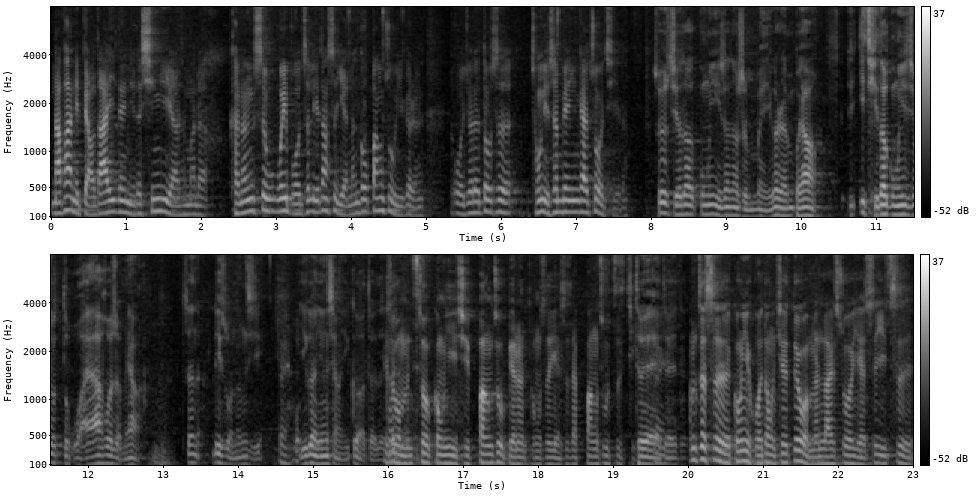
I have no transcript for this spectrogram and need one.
哪怕你表达一点你的心意啊什么的，可能是微薄之力，但是也能够帮助一个人。我觉得都是从你身边应该做起的。所以觉得公益真的是每个人不要。一提到公益就躲呀，或者怎么样，真的力所能及。对，一个影响一个，对对。其实我们做公益去帮助别人，同时也是在帮助自己。对对对。那么这次公益活动，其实对我们来说也是一次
